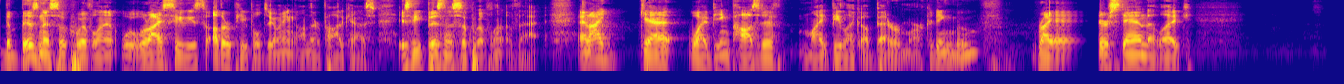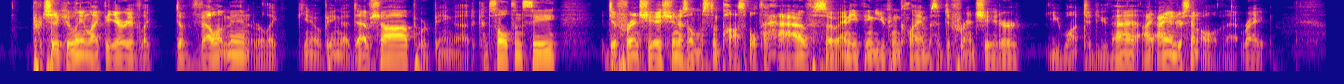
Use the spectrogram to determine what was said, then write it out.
the business equivalent. What I see these other people doing on their podcast is the business equivalent of that. And I get why being positive might be like a better marketing move, right? I understand that like, particularly in like the area of like development or like, you know, being a dev shop or being a consultancy, differentiation is almost impossible to have. So anything you can claim as a differentiator, you want to do that. I, I understand all of that, right?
